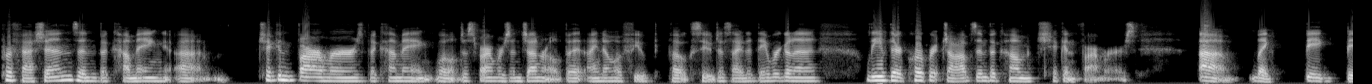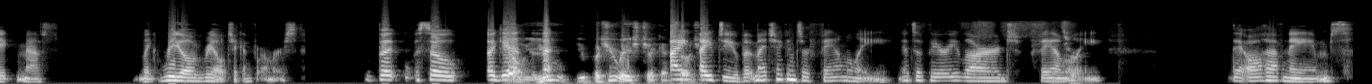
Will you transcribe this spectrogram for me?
professions and becoming um, chicken farmers, becoming, well, just farmers in general. But I know a few folks who decided they were going to leave their corporate jobs and become chicken farmers. Um, like big, big mass, like real, real chicken farmers. But so again, you, that, you, but you raise chickens. I, I do, but my chickens are family. It's a very large family. Right. They all have names.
